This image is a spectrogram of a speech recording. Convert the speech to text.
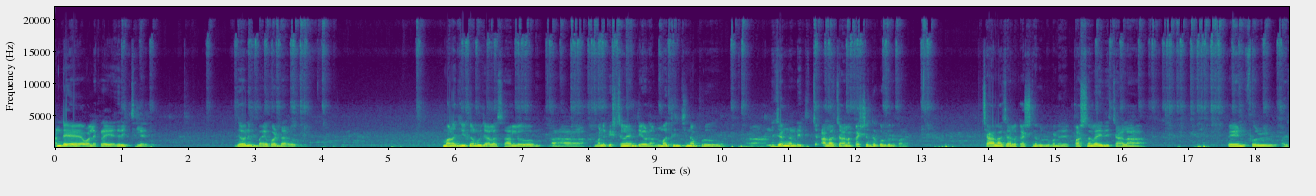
అంటే వాళ్ళు ఎక్కడ ఎదిరించలేదు. దేవునికి భయపడ్డారు. మన జీవితంలో చాలాసార్లు మనకి ఇష్టం లేని దేవుడు అనుమతించినప్పుడు నిజంగా అండి ఇది చాలా చాలా కష్టంతో కూడుకున్న పని. చాలా చాలా కష్టంగా కూడుకున్న పర్సనల్గా ఇది చాలా పెయిన్ఫుల్ అది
